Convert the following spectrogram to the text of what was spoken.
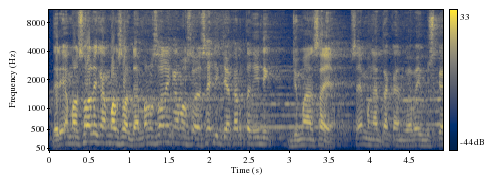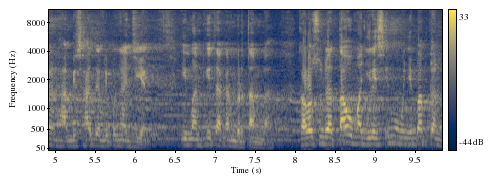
Dari amal soleh ke amal soleh, amal soleh ke amal soleh. Saya di Jakarta didik jemaah saya. Saya mengatakan Bapak Ibu sekalian habis hadir di pengajian, iman kita akan bertambah. Kalau sudah tahu majelis ilmu menyebabkan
